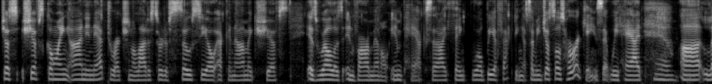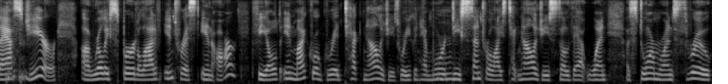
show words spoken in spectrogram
just shifts going on in that direction, a lot of sort of socio-economic shifts as well as environmental impacts that I think will be affecting us. I mean, just those hurricanes that we had yeah. uh, last year year uh, really spurred a lot of interest in our field in microgrid technologies, where you can have more mm-hmm. decentralized technologies so that when a storm runs through,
